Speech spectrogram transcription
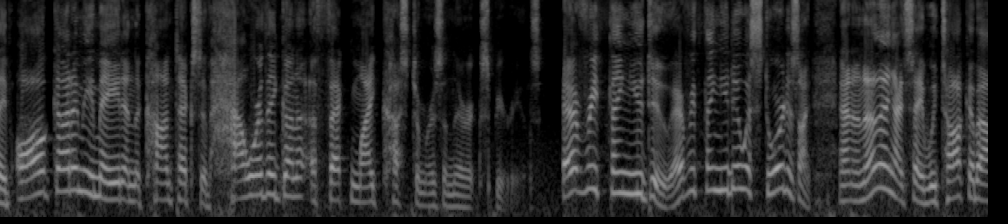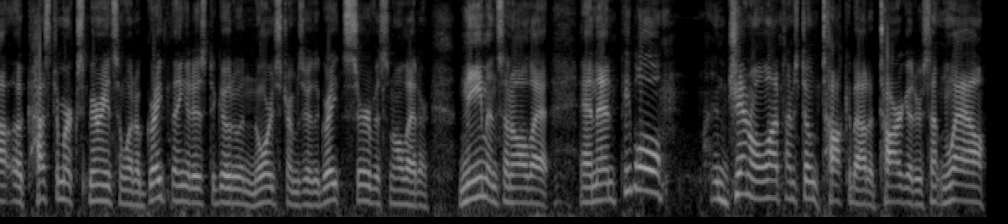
They've all got to be made in the context of how are they going to affect my customers and their experience. Everything you do, everything you do with store design. And another thing I'd say, we talk about a customer experience and what a great thing it is to go to a Nordstrom's or the great service and all that, or Neiman's and all that. And then people in general a lot of times don't talk about a Target or something. Well,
